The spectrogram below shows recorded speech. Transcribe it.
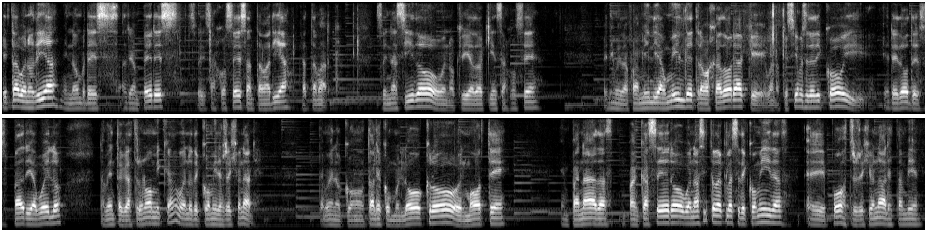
¿Qué tal? Buenos días. Mi nombre es Adrián Pérez. Soy de San José, Santa María, Catamarca. Soy nacido, bueno, criado aquí en San José. Venimos de una familia humilde, trabajadora, que, bueno, que siempre se dedicó y heredó de su padre y abuelo la venta gastronómica, bueno, de comidas regionales. Bueno, con, tales como el locro, el mote, empanadas, pan casero, bueno, así toda clase de comidas, eh, postres regionales también.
